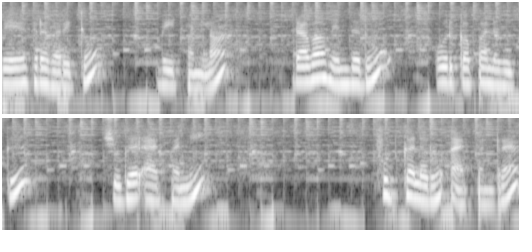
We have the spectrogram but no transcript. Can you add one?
வேகிற வரைக்கும் வெயிட் பண்ணலாம். ரவா வெந்ததும் ஒரு கப் அளவுக்கு சுகர் ஆட் பண்ணி ஃபுட் கலரும் ஆட் பண்ணுறேன்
